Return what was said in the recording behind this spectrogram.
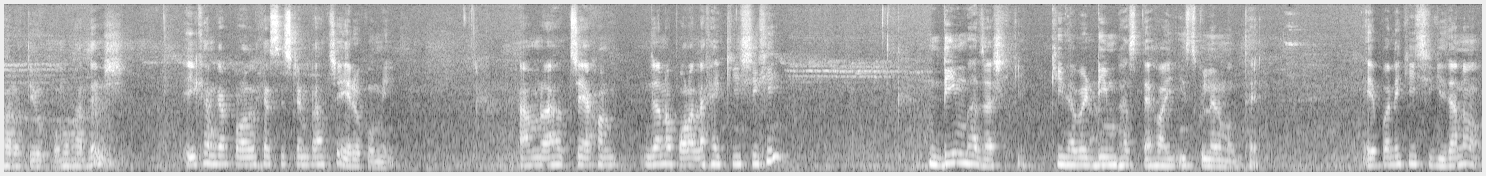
ভারতীয় উপমহাদেশ এইখানকার পড়ালেখার সিস্টেমটা হচ্ছে এরকমই। আমরা হচ্ছে এখন যেন পড়ালেখায় কি শিখি? ডিম ভাজা শিখি। কীভাবে ডিম ভাজতে হয় স্কুলের মধ্যে? এরপরে কি শিখি জানো?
